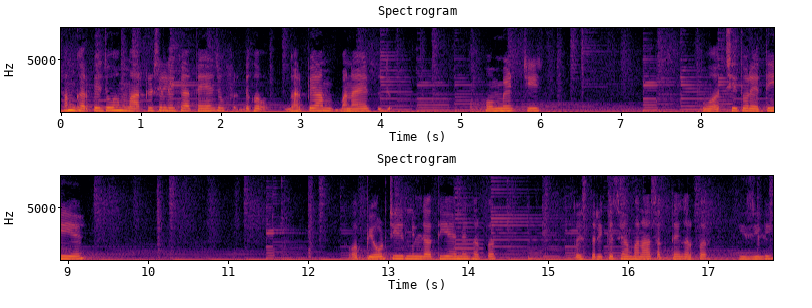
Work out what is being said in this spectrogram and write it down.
हम घर पे जो हम मार्केट से लेके आते हैं, जो देखो, घर पे हम बनाए तो जो होममेड चीज़, वो अच्छी तो रहती ही है। और प्योर चीज़ मिल जाती है हमें घर पर। तो इस तरीके से हम बना सकते हैं घर पर इजीली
